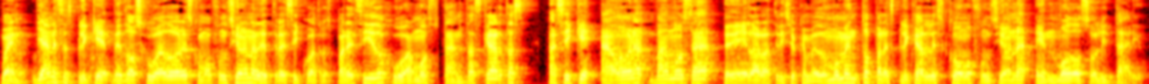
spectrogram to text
Bueno, ya les expliqué de dos jugadores cómo funciona, de tres y cuatro es parecido, jugamos tantas cartas, así que ahora vamos a pedir a Ratricio que me dé un momento para explicarles cómo funciona en modo solitario.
